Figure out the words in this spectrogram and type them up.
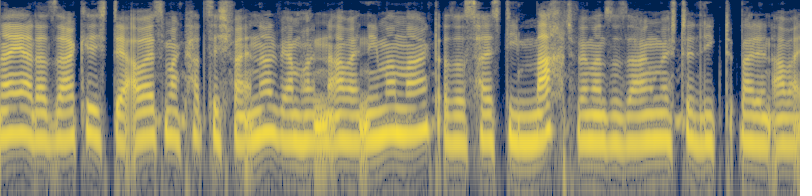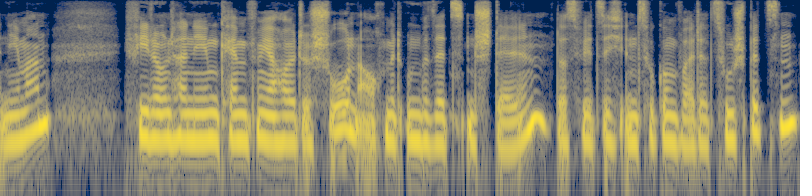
Naja, da sage ich, der Arbeitsmarkt hat sich verändert. Wir haben heute einen Arbeitnehmermarkt. Also das heißt, die Macht, wenn man so sagen möchte, liegt bei den Arbeitnehmern. Viele Unternehmen kämpfen ja heute schon auch mit unbesetzten Stellen. Das wird sich in Zukunft weiter zuspitzen.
